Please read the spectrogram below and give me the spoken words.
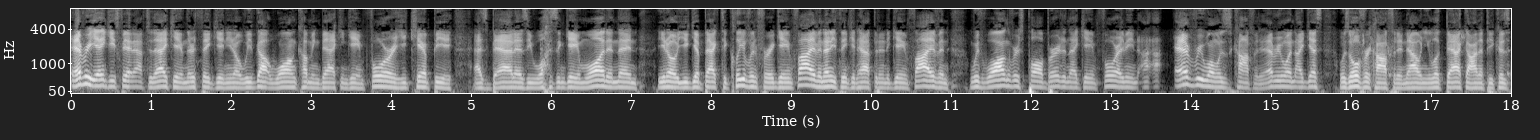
every Yankees fan after that game, they're thinking, you know, we've got Wang coming back in game four. He can't be as bad as he was in game one. And then, you know, you get back to Cleveland for a game five, and anything can happen in a game five. And with Wang versus Paul Byrd in that game four, I mean, I, everyone was confident. Everyone, I guess, was overconfident now when you look back on it because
